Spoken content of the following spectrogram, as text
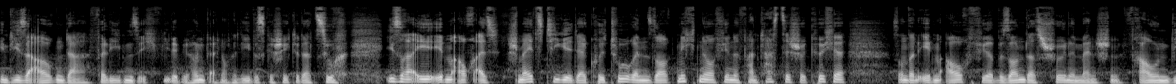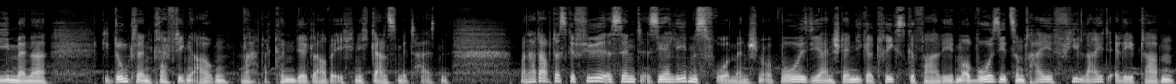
in diese Augen, da verlieben sich viele. Wir hören gleich noch eine Liebesgeschichte dazu. Israel eben auch als Schmelztiegel der Kulturen sorgt nicht nur für eine fantastische Küche, sondern eben auch für besonders schöne Menschen, Frauen wie Männer. Die dunklen, kräftigen Augen, na, da können wir, glaube ich, nicht ganz mithalten. Man hat auch das Gefühl, es sind sehr lebensfrohe Menschen, obwohl sie in ständiger Kriegsgefahr leben, obwohl sie zum Teil viel Leid erlebt haben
